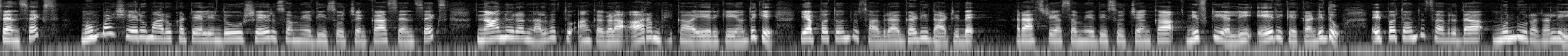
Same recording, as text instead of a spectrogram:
ಸೆನ್ಸೆಕ್ಸ್, ಮುಂಬೈ ಷೇರು ಮಾರುಕಟ್ಟೆಯಲ್ಲಿಂದು ಷೇರು ಸಂಯೋಜಿ ಸೂಚ್ಯಂಕ ಸೆನ್ಸೆಕ್ಸ್ ನಾನ್ನೂರ ನಲವತ್ತು ಅಂಕಗಳ ಆರಂಭಿಕ ಏರಿಕೆಯೊಂದಿಗೆ ಎಪ್ಪತ್ತೊಂದು ಸಾವಿರ ಗಡಿ ದಾಟಿದೆ. ರಾಷ್ಟ್ರೀಯ ಸಂವೇದಿ ಸೂಚ್ಯಂಕ ನಿಫ್ಟಿಯಲ್ಲಿ ಏರಿಕೆ ಕಂಡಿದ್ದು ಇಪ್ಪತ್ತೊಂದು ಸಾವಿರದ ಮುನ್ನೂರರಲ್ಲಿ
